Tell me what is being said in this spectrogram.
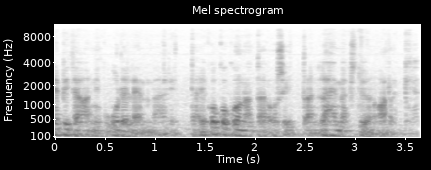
ne pitää niin kuin uudelleen määrittää, joko kokonaan tai osittain, lähemmäksi työn arkea.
